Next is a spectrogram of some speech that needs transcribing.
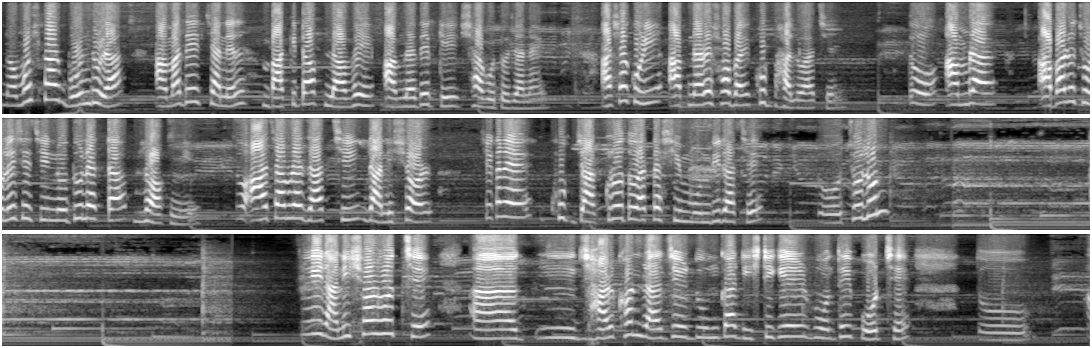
নমস্কার বন্ধুরা, আমাদের চ্যানেল বাকেট অফ লাভে আপনাদেরকে স্বাগত জানাই। আশা করি আপনারা সবাই খুব ভালো আছেন। তো আমরা আবারও চলে এসেছি নতুন একটা ব্লগ নিয়ে। তো আজ আমরা যাচ্ছি রানীশ্বর, সেখানে খুব জাগ্রত একটা শিব মন্দির আছে। তো চলুন। এই রানীশ্বর হচ্ছে ঝাড়খণ্ড রাজ্যের দুমকা ডিস্ট্রিক্টের মধ্যেই পড়ছে। তো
